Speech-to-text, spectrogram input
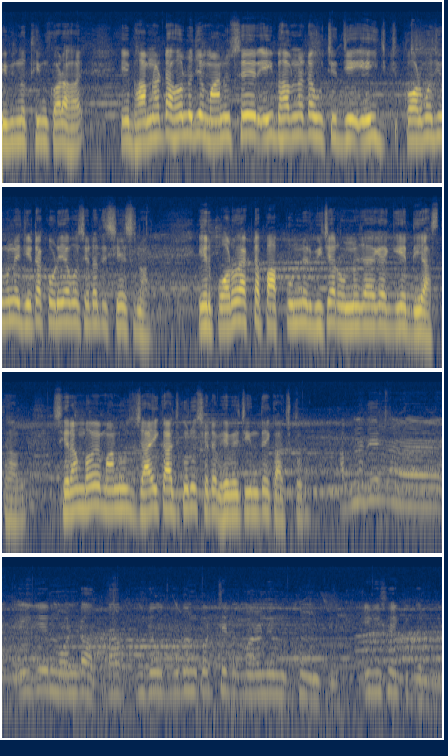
বিভিন্ন থিম করা হয়। এই ভাবনাটা হলো যে মানুষের এই ভাবনাটা উচিত যে এই কর্মজীবনে যেটা করে যাব সেটাতে শেষ নয়। এরপরও একটা পাপ পুণ্যের বিচার অন্য জায়গায় গিয়ে দিয়ে আসতে হবে। সেরমভাবে মানুষ যাই কাজ করুক, সেটা ভেবেচিন্তে কাজ করুক আপনাদের আহ, এই যে মণ্ডপ বা পুজো উদ্বোধন করছেন মাননীয় মুখ্যমন্ত্রী? এই বিষয়ে কি বলবেন?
